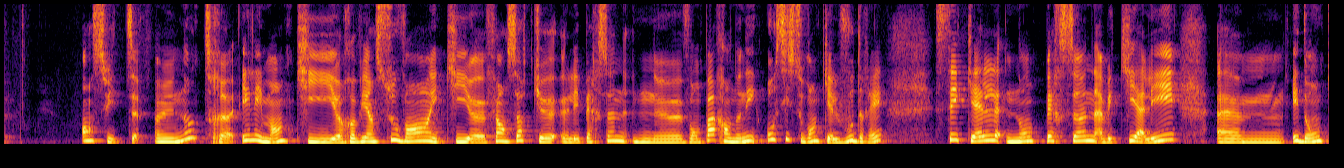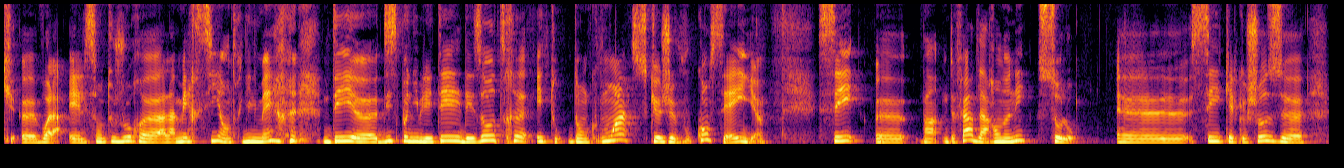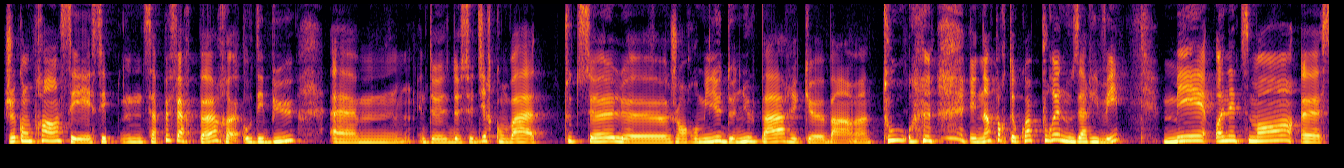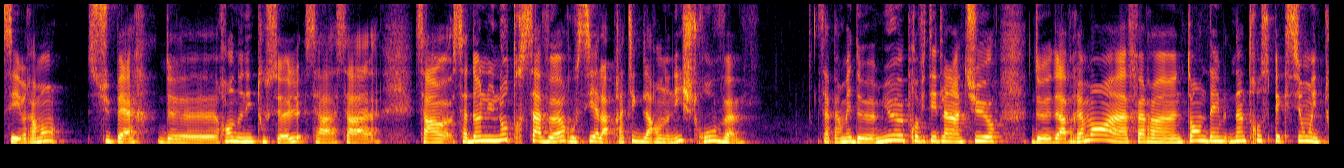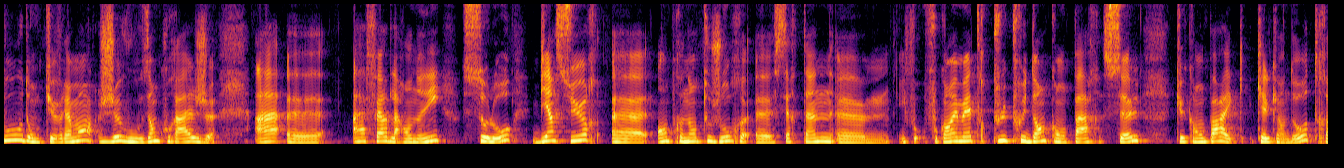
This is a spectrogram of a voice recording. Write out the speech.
Ensuite, un autre élément qui revient souvent et qui fait en sorte que les personnes ne vont pas randonner aussi souvent qu'elles voudraient, c'est qu'elles n'ont personne avec qui aller. Euh, et donc, euh, voilà, elles sont toujours euh, à la merci, entre guillemets, des disponibilités des autres et tout. Donc, moi, ce que je vous conseille, c'est ben, de faire de la randonnée solo. C'est quelque chose, je comprends, hein, c'est, ça peut faire peur au début de, de, se dire qu'on va toute seule, euh, genre au milieu de nulle part et que ben tout et n'importe quoi pourrait nous arriver. Mais honnêtement, euh, c'est vraiment super de randonner tout seul. Ça, ça, ça, ça donne une autre saveur aussi à la pratique de la randonnée, je trouve. Ça permet de mieux profiter de la nature, de, vraiment faire un temps d'introspection et tout. Donc vraiment, je vous encourage à, euh, à faire de la randonnée solo, bien sûr, euh, en prenant toujours euh, certaines... Euh, il faut, faut, quand même être plus prudent quand on part seul que quand on part avec quelqu'un d'autre.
